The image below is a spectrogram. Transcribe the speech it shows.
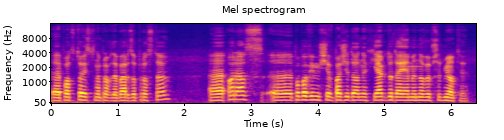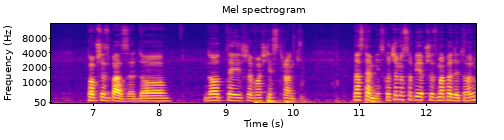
e, pod to, jest to naprawdę bardzo proste. E, oraz e, pobawimy się w bazie danych, jak dodajemy nowe przedmioty poprzez bazę do, do tejże właśnie stronki. Następnie skoczymy sobie przez Map Editor.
